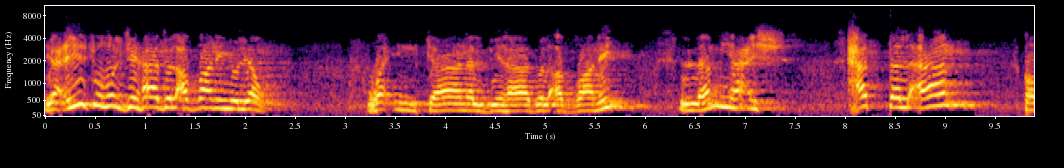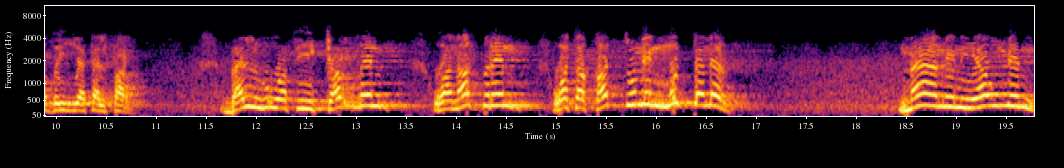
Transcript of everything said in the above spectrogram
يعيشه الجهاد الأفغاني اليوم. وإن كان الجهاد الأفغاني لم يعش حتى الآن قضية الفرد. بل هو في كر ونصر وتقدم مستمر. ما من يوم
